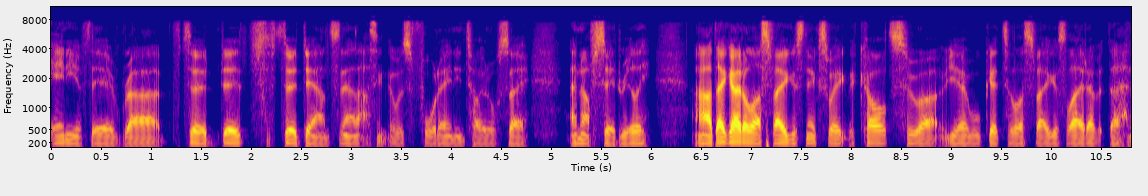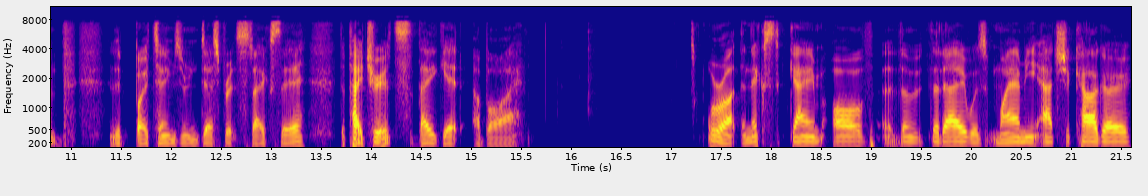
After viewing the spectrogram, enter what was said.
any of their uh, third their third downs. Now I think there was 14 in total. So enough said, really. Uh, they go to Las Vegas next week. The Colts, who are yeah, we'll get to Las Vegas later, but the, both teams are in desperate stakes there. The Patriots, they get a bye. All right, the next game of the, the day was Miami at Chicago.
